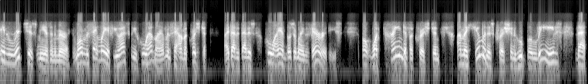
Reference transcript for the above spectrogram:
enriches me as an American. Well, in the same way, if you ask me who am I, I'm going to say I'm a Christian. Right? That that is who I am. Those are my verities. But what kind of a Christian? I'm a humanist Christian who believes that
